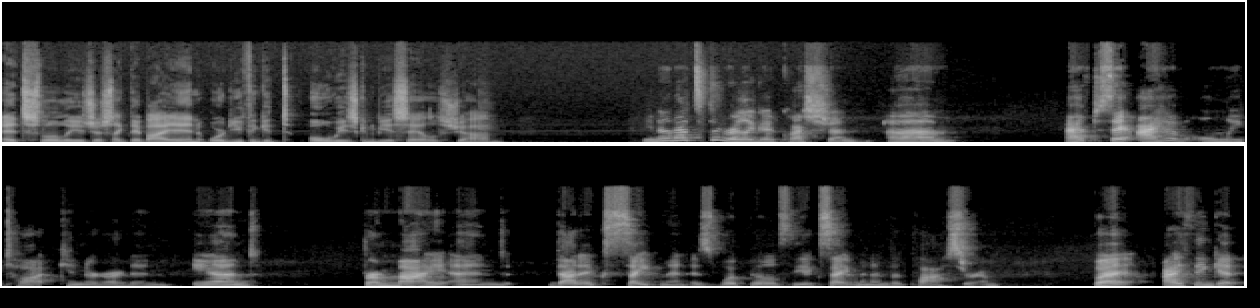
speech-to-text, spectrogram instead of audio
it slowly is just like they buy in, or do you think it's always going to be a sales job? You know, that's a really good question. Um, I have to say, I have only taught kindergarten, and from my end, that excitement is what builds the excitement in the classroom. But I think at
